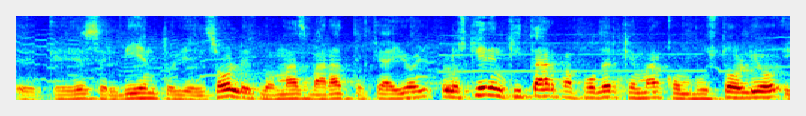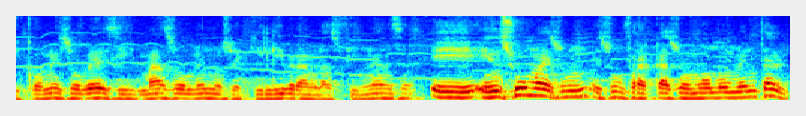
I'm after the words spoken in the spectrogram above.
eh, que es el viento y el sol, es lo más barato que hay hoy. Los quieren quitar para poder quemar combustóleo y con eso ver si más o menos equilibran las finanzas en suma es un, es un fracaso monumental,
